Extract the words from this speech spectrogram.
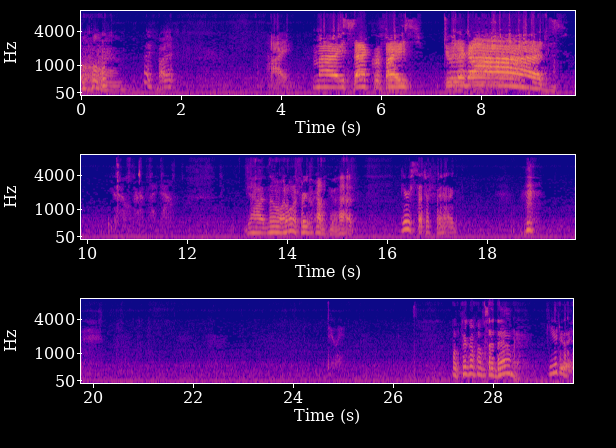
Oh. I tried. Hi. My sacrifice to the gods! You should hold her upside down. Yeah, no, I don't want to freak her out like that. You're such a fag. Well, pick her up upside down. You do it.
